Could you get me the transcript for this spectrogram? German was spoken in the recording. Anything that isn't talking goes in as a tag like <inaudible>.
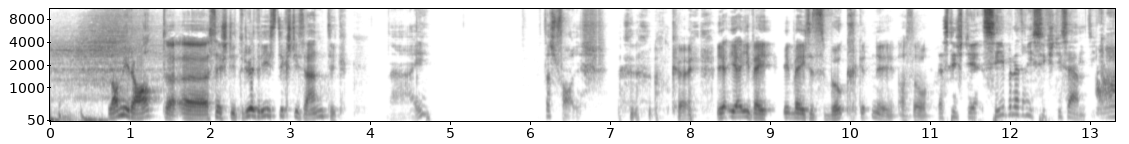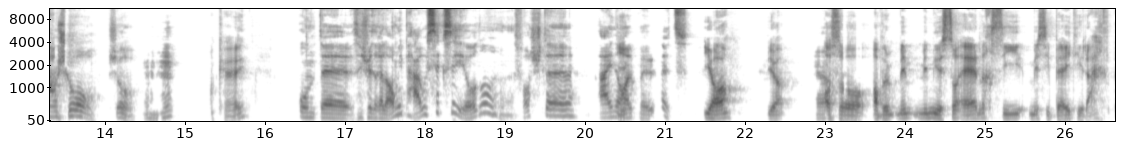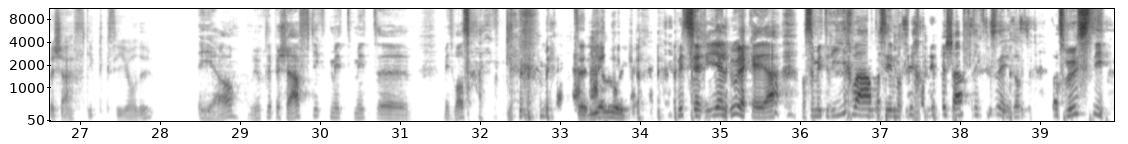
Lass mich raten, äh, es ist die 33. Sendung. Nein. Das ist falsch. <laughs> okay. Ja, ja, ich, weiss, ich weiss es wirklich nicht. Also... Es ist die 37. Sendung. Ah, schon. Schon. Mhm. Okay. Und äh, es war wieder eine lange Pause, gewesen, oder? Fast äh, eineinhalb ja. Monate. Ja, ja, ja. Also, aber wir, wir müssen so ehrlich sein, wir waren beide recht beschäftigt, gewesen, oder? Ja, wirklich beschäftigt mit, mit, äh, mit was eigentlich? <laughs> mit Serien schauen. <laughs> mit Serien schauen, ja. Also mit Reichwerden sind wir sicher nicht beschäftigt gewesen, das, das wüsste ich.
